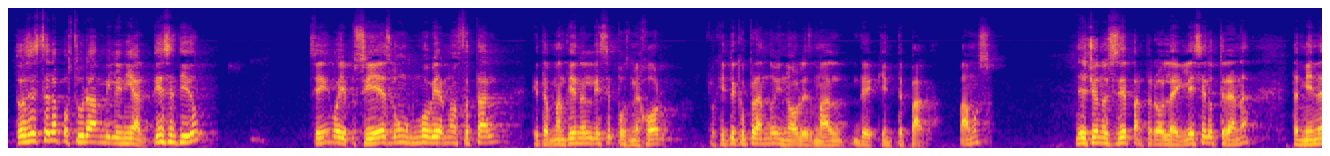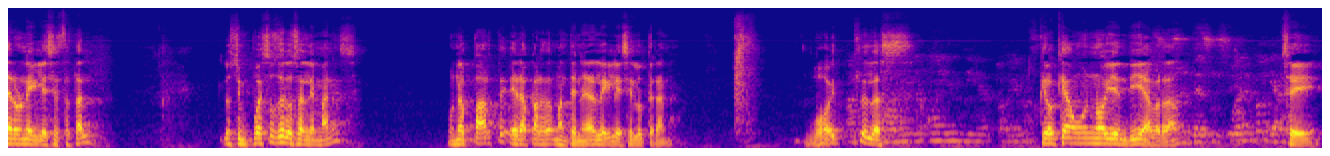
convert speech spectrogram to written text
Entonces, esta es la postura milenial. ¿Tiene sentido? Sí, oye, pues si es un gobierno estatal, que te mantiene el iglesia, pues mejor flojito y comprando y no hables mal de quien te paga. ¿Vamos? De hecho, no si sepan, pero la iglesia luterana también era una iglesia estatal. Los impuestos de los alemanes, una parte era para mantener a la iglesia luterana. Las... Creo que aún hoy en día, ¿verdad? Sí.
